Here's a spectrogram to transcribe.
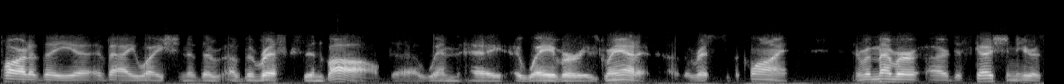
part of the uh, evaluation of the of the risks involved uh, when a, a waiver is granted, uh, the risks to the client. And remember, our discussion here is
